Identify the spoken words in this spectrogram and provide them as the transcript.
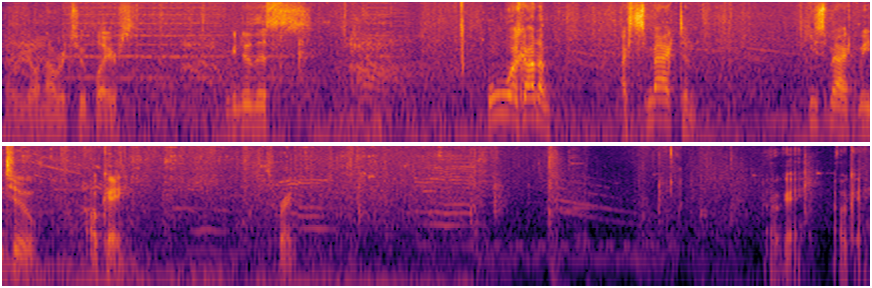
There we go, now we're two players. We can do this. Oh, I got him! I smacked him. He smacked me too. Okay. That's right. Okay, okay.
